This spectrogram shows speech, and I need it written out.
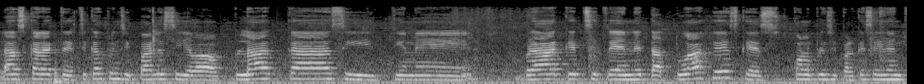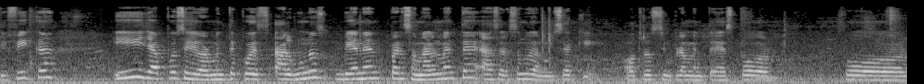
las características principales, si llevaba placas, si tiene brackets, si tiene tatuajes, que es con lo principal que se identifica, y ya posteriormente pues algunos vienen personalmente a hacerse una denuncia aquí, otros simplemente es por, por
